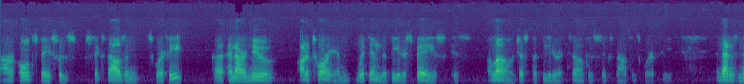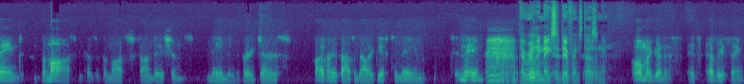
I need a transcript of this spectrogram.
Our old space was 6,000 square feet, uh, and our new auditorium within the theater space is alone, just the theater itself is 6,000 square feet. And that is named the Moss because of the Moss Foundation's naming, a very generous $500,000 gift to name. To name. That really makes a difference, doesn't it? Oh my goodness, it's everything.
